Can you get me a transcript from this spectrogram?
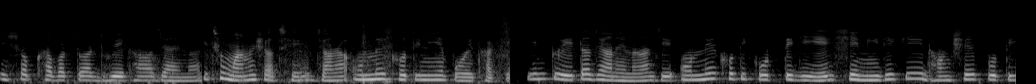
এসব খাবার তো আর ধুয়ে খাওয়া যায় না। কিছু মানুষ আছে যারা অন্যের ক্ষতি নিয়ে পড়ে থাকে। কিন্তু এটা জানে না যে অন্যের ক্ষতি করতে গিয়ে সে নিজেকেই ধ্বংসের প্রতি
